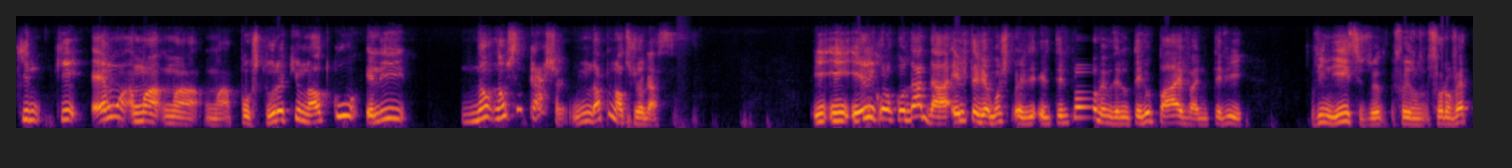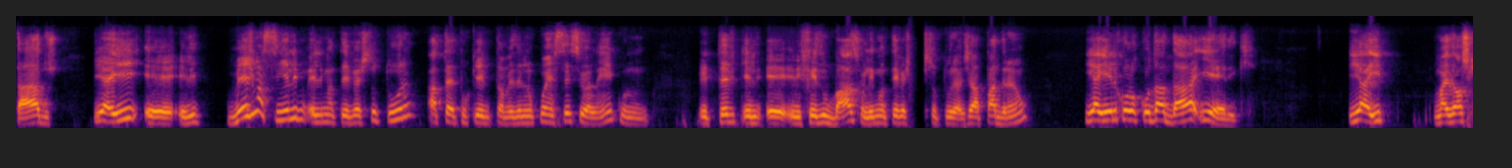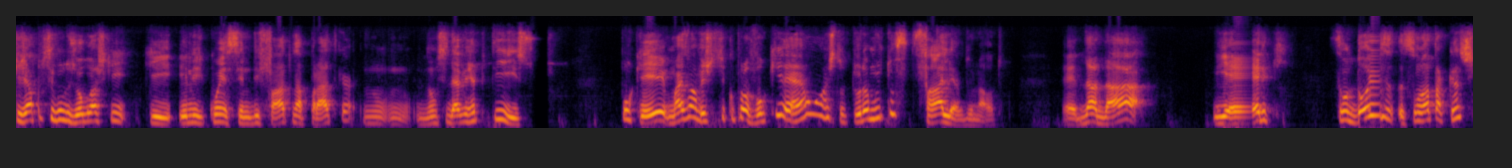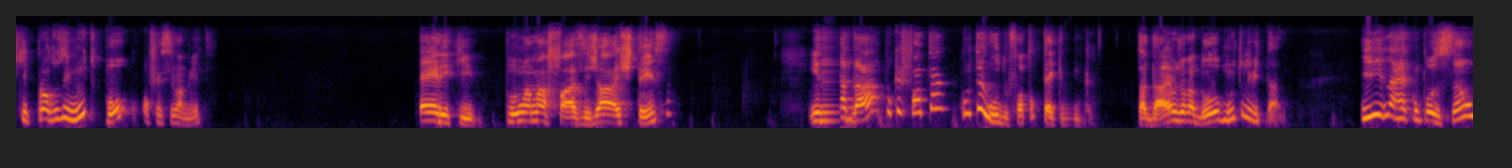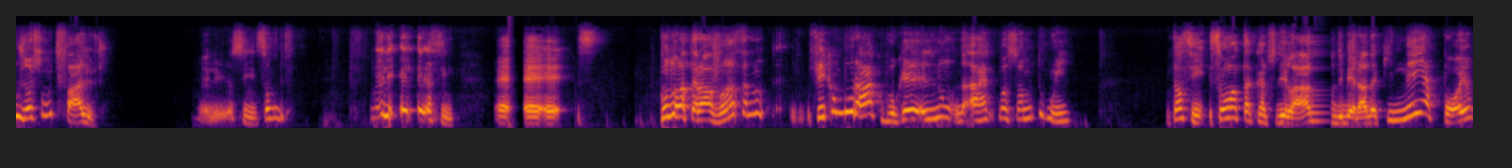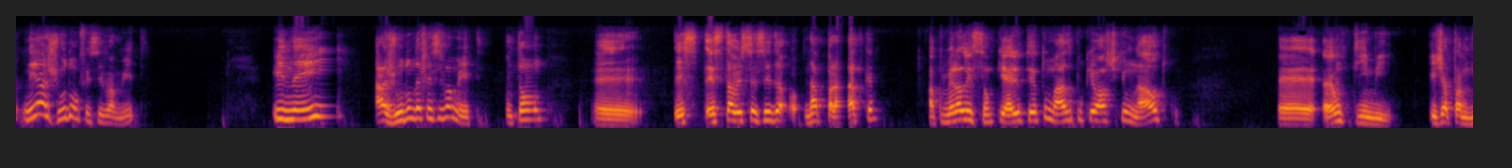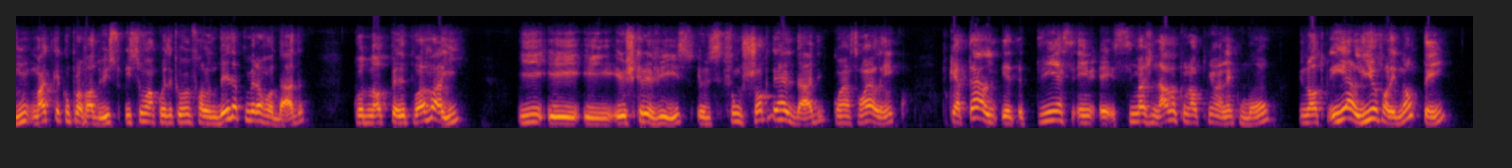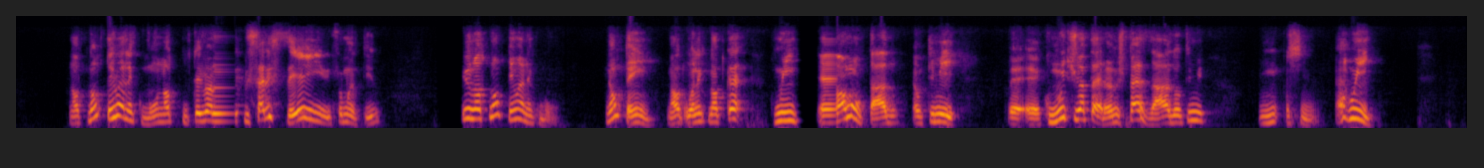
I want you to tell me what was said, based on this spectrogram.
Que, que é uma, uma, uma, uma postura que o Náutico ele não, não se encaixa. Não dá para o Náutico jogar assim. E, e, ele colocou Dadá. Ele teve alguns ele, ele, teve problemas. Ele não teve o Paiva, ele não teve Vinícius, foi, foram vetados. E aí, é, ele, mesmo assim, ele, ele manteve a estrutura, até porque ele, talvez ele não conhecesse o elenco. Ele, teve, ele, é, ele fez o básico, ele manteve a estrutura já padrão. E aí ele colocou Dadá e Eric. E aí, mas eu acho que já para o segundo jogo, eu acho que, que ele conhecendo de fato, na prática, não, não se deve repetir isso porque, mais uma vez, se comprovou que é uma estrutura muito falha do Náutico. É, Dadá e Eric são dois são atacantes que produzem muito pouco ofensivamente. Eric, por uma má fase já extensa, e Dadá porque falta conteúdo, falta técnica. Dadá é um jogador muito limitado. E na recomposição, os dois são muito falhos. Ele, assim, são. Ele, ele assim, é, é, é quando o lateral avança, não, fica um buraco, porque ele não, a recuperação é muito ruim. Então, assim, são atacantes de lado, de beirada, que nem apoiam, nem ajudam ofensivamente e nem ajudam defensivamente. Então, é, esse, esse, talvez tenha sido, na prática, a primeira lição que ele tenha tomado, porque eu acho que o Náutico é, é um time, e já está mais do que comprovado isso, isso é uma coisa que eu venho falando desde a primeira rodada, quando o Náutico perdeu para o Havaí, e, e, e, eu escrevi isso, eu disse que foi um choque de realidade com relação ao elenco, porque até ali, eh, tinha, eh, eh, se imaginava que o Náutico tinha um elenco bom, e, Náutico, e ali eu falei, não tem, o Náutico não tem um elenco bom, o Náutico teve um elenco de Série C e foi mantido, e o Náutico não tem um elenco bom, não tem, o elenco do Náutico é ruim, é mal montado, é um time é, é, com muitos veteranos, pesado, é um time, assim, é ruim.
